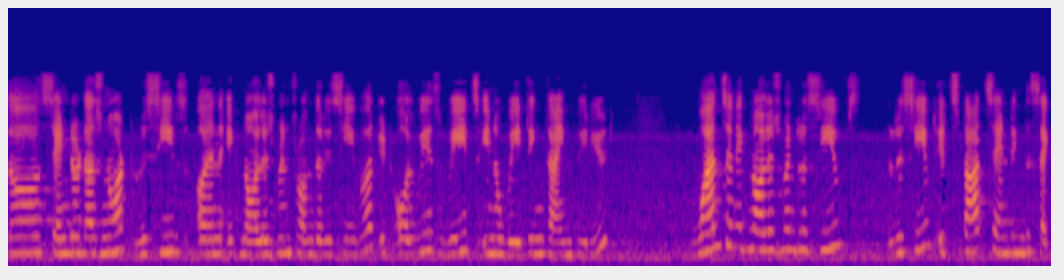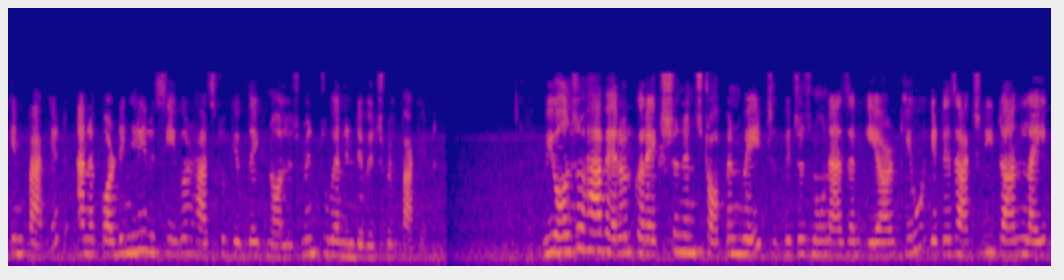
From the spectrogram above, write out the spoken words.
the sender does not receives an acknowledgement from the receiver, it always waits in a waiting time period once an acknowledgement receives received, it starts sending the second packet and accordingly receiver has to give the acknowledgement to an individual packet. We also have error correction in stop and wait, which is known as an ARQ. It is actually done like,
